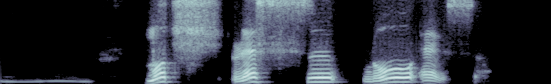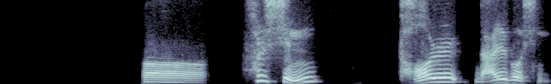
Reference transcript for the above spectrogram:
음. much less raw eggs. 어, 훨씬 덜 날것인.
